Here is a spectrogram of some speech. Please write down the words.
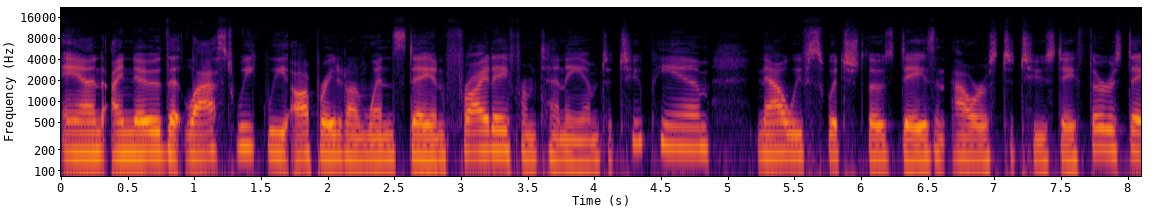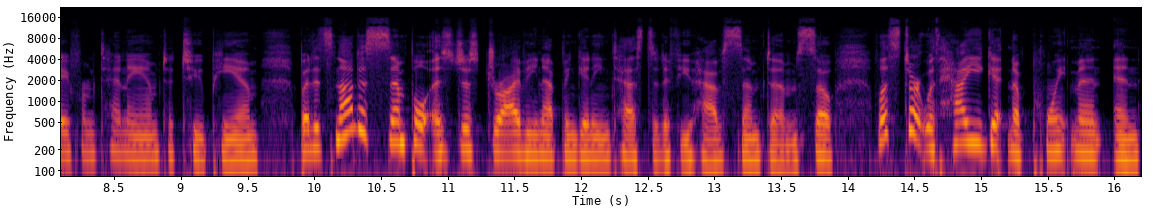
And I know that last week we operated on Wednesday and Friday from 10 a.m. to 2 p.m. Now we've switched those days and hours to Tuesday, Thursday from 10 a.m. to 2 p.m. But it's not as simple as just driving up and getting tested if you have symptoms. So let's start with how you get an appointment and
